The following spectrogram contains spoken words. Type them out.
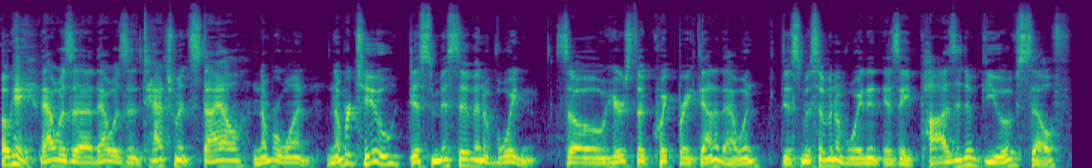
Okay, that was a, that was attachment style number one. Number two, dismissive and avoidant. So here's the quick breakdown of that one. Dismissive and avoidant is a positive view of self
